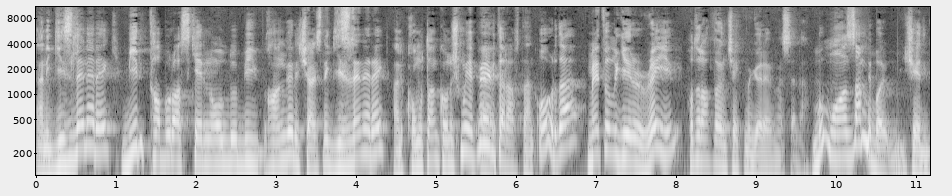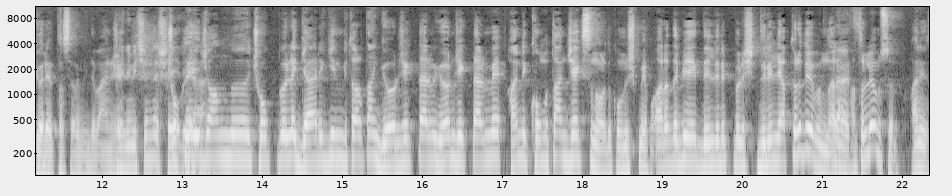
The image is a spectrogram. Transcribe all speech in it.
Yani gizlenerek bir tabur askerin olduğu bir hangar içerisinde gizlenerek hani komutan konuşma yapıyor ya Evet. bir taraftan. Orada Metal Gear Ray'in fotoğraflarını çekme görevi mesela. Bu muazzam bir şeydi görev tasarımıydı bence. Benim için de şeydi çok ya. heyecanlı, çok böyle gergin bir taraftan görecekler mi, görmeyecekler mi? Hani komutan Jackson orada konuşma yapıyor. Arada bir delirip böyle drill yaptırıyordu ya bunlara. Evet. Hatırlıyor musun? Hani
